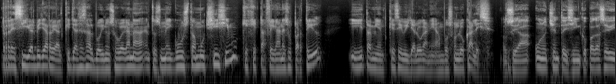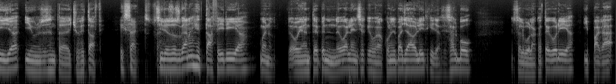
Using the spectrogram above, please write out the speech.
recibe al Villarreal que ya se salvó y no se juega nada. Entonces, me gusta muchísimo que Getafe gane su partido y también que Sevilla lo gane. Ambos son locales. O sea, 1.85 paga Sevilla y 1.68 Getafe. Exacto. Si los dos ganan, Getafe iría, bueno, obviamente dependiendo de Valencia, que juega con el Valladolid, que ya se salvó salvó la categoría y paga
